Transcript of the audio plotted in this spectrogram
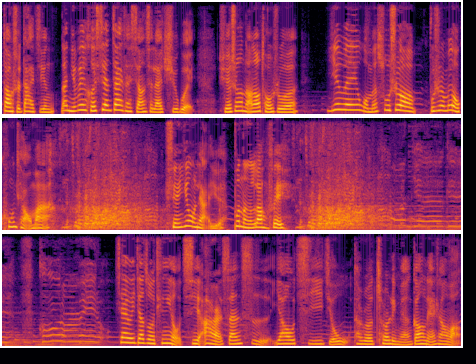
道士大惊：“那你为何现在才想起来驱鬼？”学生挠挠头说：“因为我们宿舍不是没有空调吗？先用俩月，不能浪费。”下一位叫做听友七二三四幺七九五，他说村里面刚连上网。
